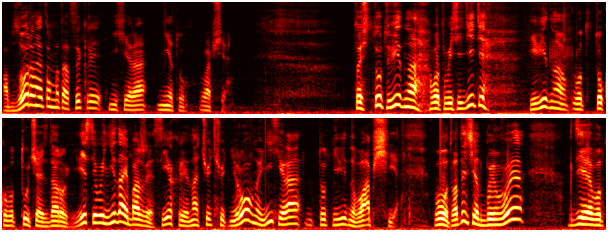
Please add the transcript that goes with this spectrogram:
Обзора на этом мотоцикле ни хера нету вообще. То есть тут видно, вот вы сидите, и видно вот только вот ту часть дороги. Если вы, не дай боже, съехали на чуть-чуть неровную, ни хера тут не видно вообще. Вот, в отличие от BMW, где вот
